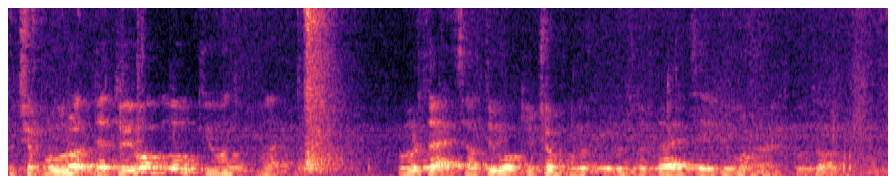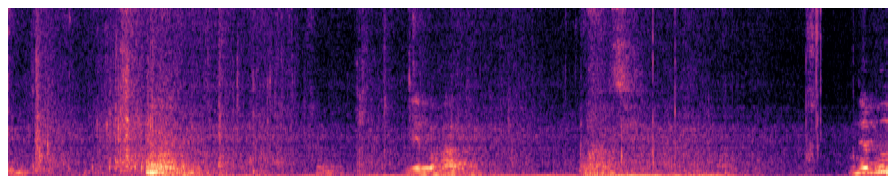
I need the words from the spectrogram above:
Тут ще поворот для тої головки, він повертається, а тим ключом повер- розвертається і можна повторно. Є багато. Не було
